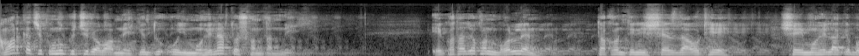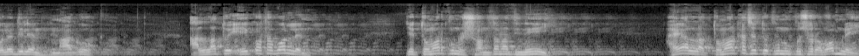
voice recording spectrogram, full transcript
আমার কাছে কোনো কিছুর অভাব নেই, কিন্তু ওই মহিলার তো সন্তান নেই। এ কথা যখন বললেন, তখন তিনি সেজদা উঠিয়ে সেই মহিলাকে বলে দিলেন মাগো আল্লাহ তো এই কথা বললেন যে, তোমার কোনো সন্তানাদি নেই। হ্যাঁ আল্লাহ, তোমার কাছে তো কোনো কিছুর অভাব নেই।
